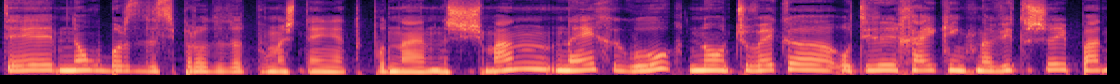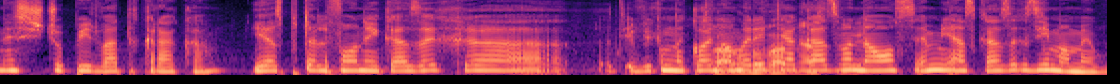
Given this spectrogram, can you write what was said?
те много много бързо да си продадат помещението под найем на Шишман. Наеха го, но човека отиде хайкинг на Витоша и падне си щупи двата крака. И аз по телефона и казах, а, викам на кой Това номер е, тя казва ли? на 8 и аз казах, взимаме го.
